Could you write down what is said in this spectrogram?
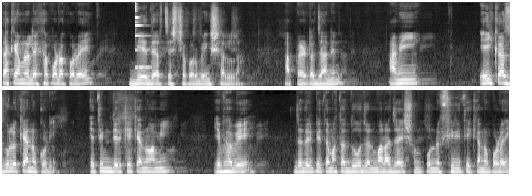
তাকে আমরা লেখাপড়া করে বিয়ে দেওয়ার চেষ্টা করব ইনশাল্লাহ। আপনারা এটা জানেন। আমি এই কাজগুলো কেন করি? এতিমদেরকে কেন আমি এভাবে যাদের পিতামাতা দুজন মারা যায় সম্পূর্ণ ফ্রিতে কেন পড়াই?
